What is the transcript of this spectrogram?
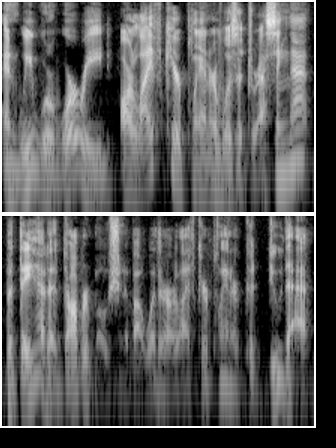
And we were worried. Our life care planner was addressing that, but they had a Daubert motion about whether our life care planner could do that.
